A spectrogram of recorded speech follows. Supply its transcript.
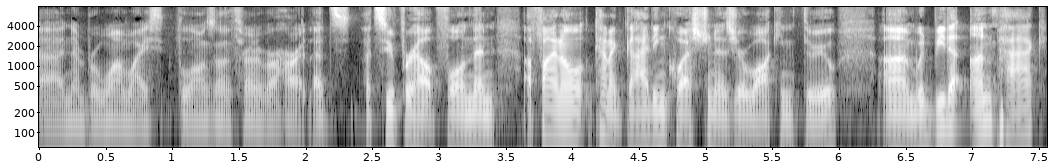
uh, number one, why he belongs on the throne of our heart. That's that's super helpful. And then a final kind of guiding question as you're walking through um, would be to unpack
